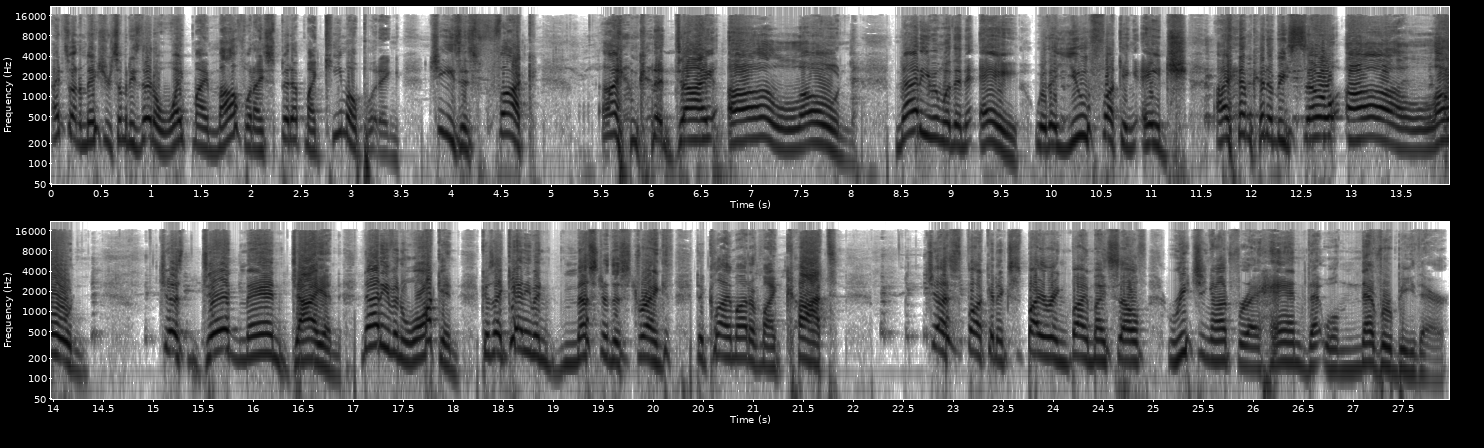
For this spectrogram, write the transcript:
I just want to make sure somebody's there to wipe my mouth when I spit up my chemo pudding. Jesus fuck. I am going to die alone. Not even with an A, with a U fucking H. I am going to be so alone. Just dead man dying. Not even walking because I can't even muster the strength to climb out of my cot. Just fucking expiring by myself, reaching out for a hand that will never be there.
